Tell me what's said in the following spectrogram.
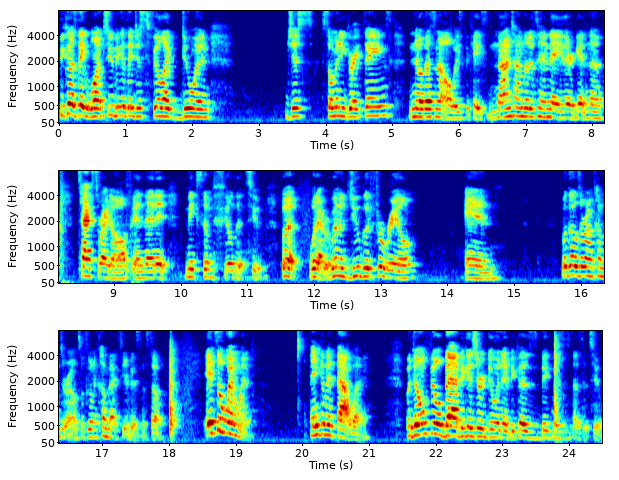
because they want to, because they just feel like doing just so many great things. No, that's not always the case. Nine times out of ten, they they're getting a tax write off, and then it makes them feel good too. But whatever, we're gonna do good for real, and what goes around comes around. So it's gonna come back to your business. So it's a win win. Think of it that way. But don't feel bad because you're doing it because big business does it too.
